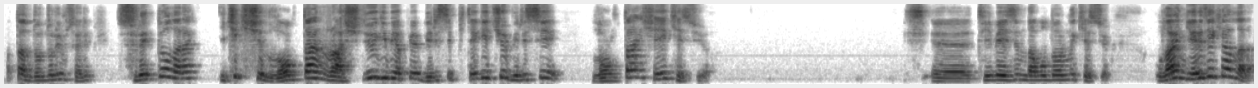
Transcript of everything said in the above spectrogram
hatta durdurayım söyleyeyim. Sürekli olarak iki kişi long'dan rushlıyor gibi yapıyor. Birisi pite geçiyor, birisi long'dan şeyi kesiyor. E, T-Base'in double door'unu kesiyor. Ulan gerizekalılar.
